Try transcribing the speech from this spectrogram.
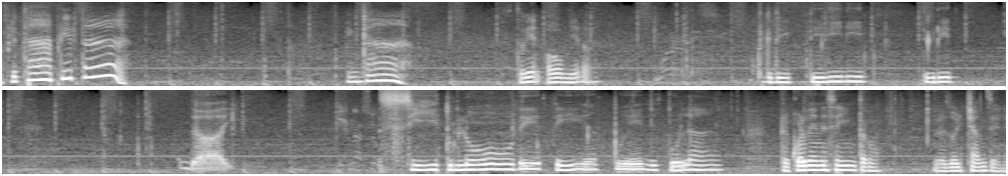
Aprieta, aprieta. Venga. Está bien. Oh, mierda. Ay. Si tú lo deseas, puedes volar. Recuerden ese intro. Les doy chance.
